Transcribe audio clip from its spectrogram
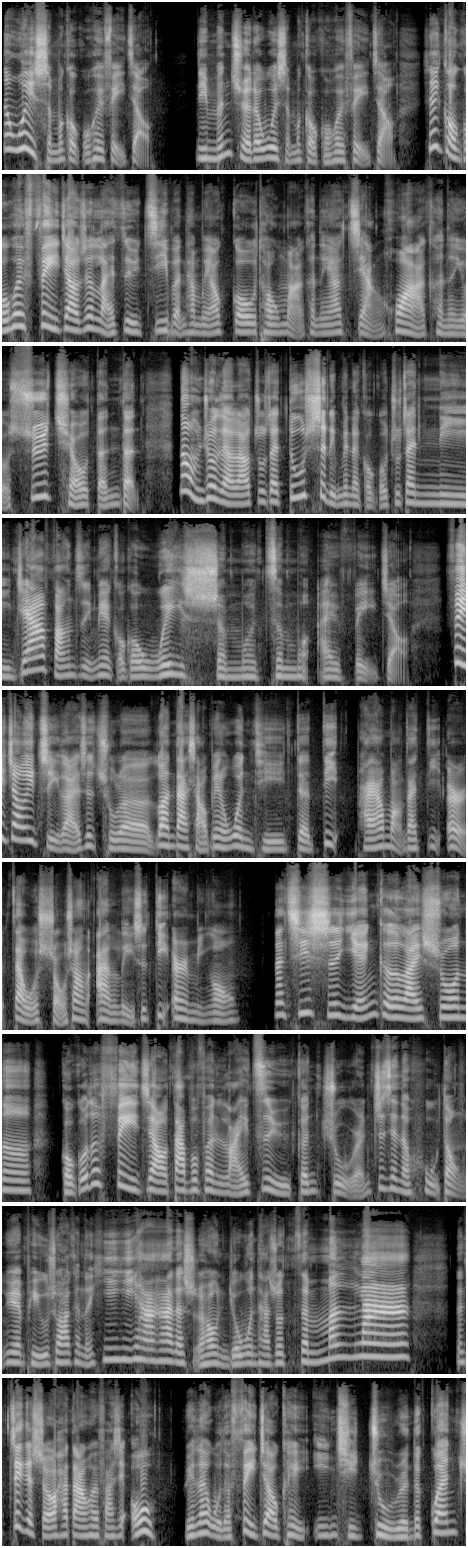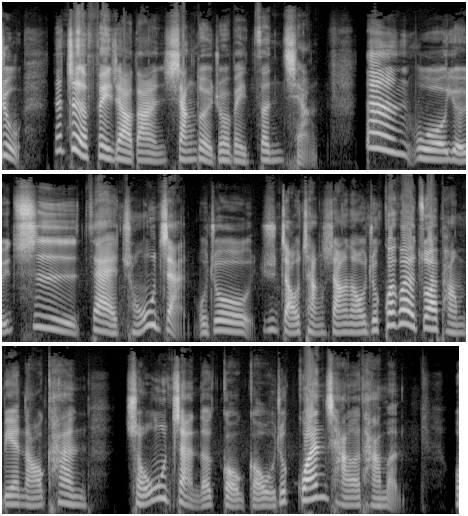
那为什么狗狗会吠叫？你们觉得为什么狗狗会吠叫？其实狗狗会吠叫，就来自于基本它们要沟通嘛，可能要讲话，可能有需求等等。那我们就聊聊住在都市里面的狗狗，住在你家房子里面的狗狗为什么这么爱吠叫？吠叫一直以来是除了乱大小便的问题的第排行榜在第二，在我手上的案例是第二名哦。那其实严格来说呢？狗狗的吠叫大部分来自于跟主人之间的互动，因为比如说它可能嘻嘻哈哈的时候，你就问它说怎么啦？那这个时候它当然会发现哦，原来我的吠叫可以引起主人的关注，那这个吠叫当然相对就会被增强。但我有一次在宠物展，我就去找厂商，然后我就乖乖的坐在旁边，然后看宠物展的狗狗，我就观察了它们。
